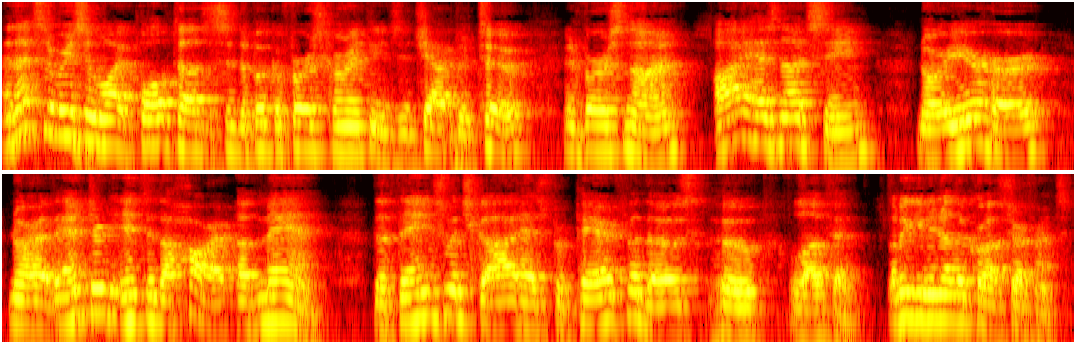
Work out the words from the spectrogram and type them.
And that's the reason why Paul tells us in the book of 1 Corinthians in chapter 2, in verse 9, Eye has not seen, nor ear heard, nor have entered into the heart of man the things which God has prepared for those who love him. Let me give you another cross reference.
